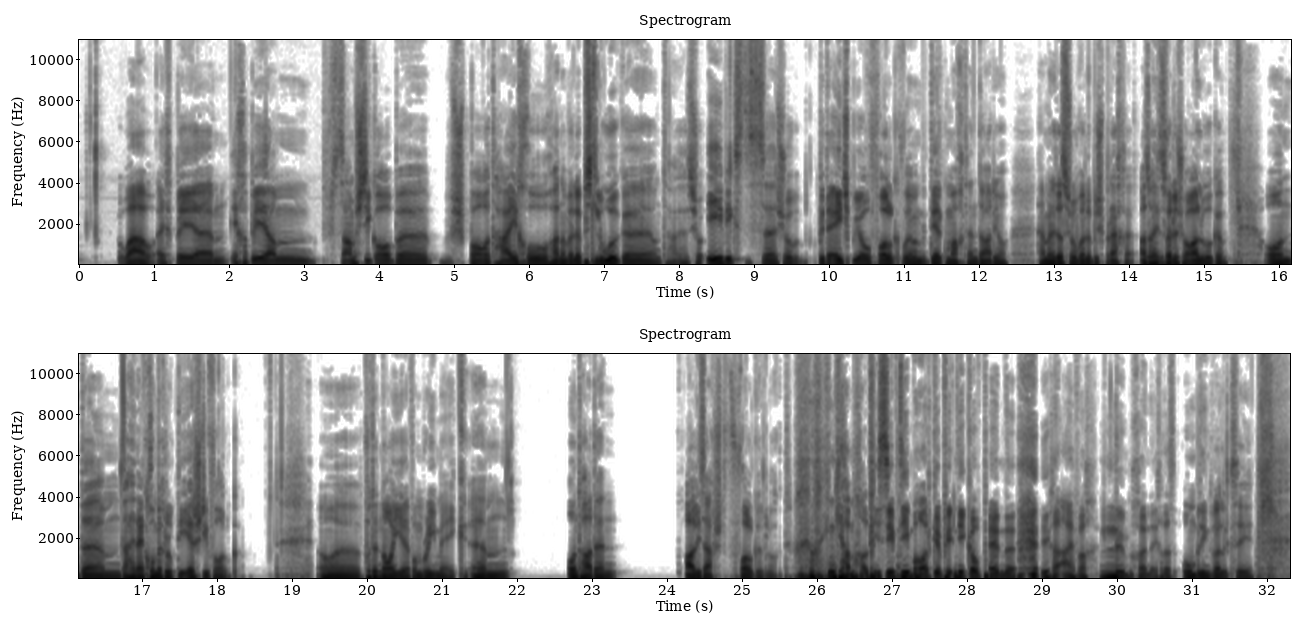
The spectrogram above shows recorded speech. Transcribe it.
wow, ich bin, ähm, ich bin am Samstagabend spät heimgekommen, habe noch etwas schauen und schon ewig, das, äh, schon bei der HBO-Folge, die wir mit dir gemacht haben, Dario, haben wir das schon wollen besprechen. Also haben wir das schon anschauen. Und ähm, da haben wir komm, ich schaue die erste Folge. Äh, von der neuen, vom Remake. Ähm, und habe dann alle sechs Folgen geschaut. ich habe mal bis sieben Uhr morgen bin ich pennen. Ich habe einfach nicht mehr können. Ich habe das unbedingt sehen.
